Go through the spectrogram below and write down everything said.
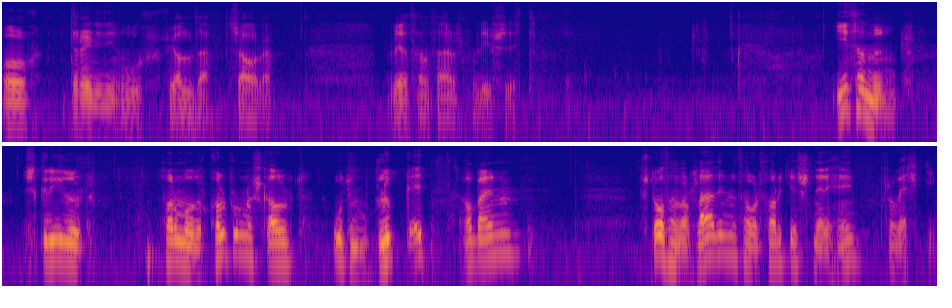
og dreiniði úr fjölda sára. Leð hann þar lífsitt. Í það mund skrýður Þormóður Kolbrúnarskáld út um glugg einn á bænum. Stóð hann á hlaðinu þá er Þorgir sneri heim frá verki.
